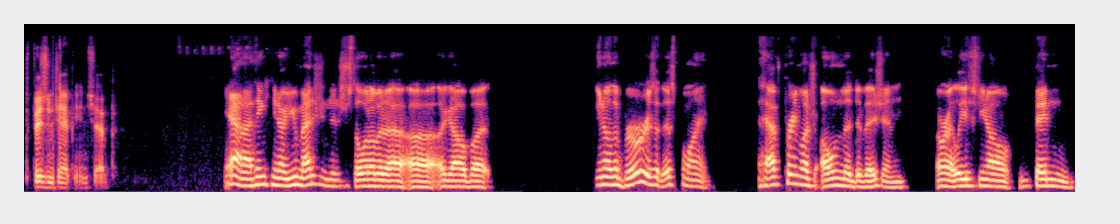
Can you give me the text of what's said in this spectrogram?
division championship. Yeah, and I think you know you mentioned it just a little bit uh, uh, ago, but you know the Brewers at this point have pretty much owned the division, or at least you know been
